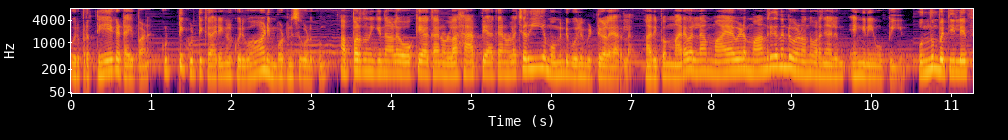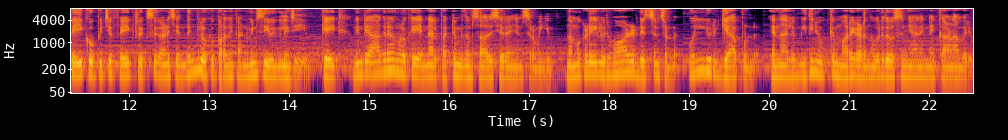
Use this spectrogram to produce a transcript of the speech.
ഒരു പ്രത്യേക ടൈപ്പാണ് കുട്ടി കുട്ടി കാര്യങ്ങൾക്ക് ഒരുപാട് ഇമ്പോർട്ടൻസ് കൊടുക്കും. അപ്പുറത്ത് നിൽക്കുന്ന ആളെ ഓക്കെ ആക്കാനുള്ള ഹാപ്പി ആക്കാനുള്ള ചെറിയ മൊമെന്റ് പോലും വിട്ടുകളയാറില്ല. അതിപ്പം മരമല്ല മായാവിയുടെ മാന്ത്രിക തണ്ട് വേണമെന്ന് പറഞ്ഞാലും എങ്ങനെയും ഒപ്പിക്കും. ഒന്നും പറ്റിയില്ലേ ഫേക്ക് ഒപ്പിച്ച് ഫേക്ക് ട്രിക്സ് കാണിച്ച് എന്തെങ്കിലുമൊക്കെ പറഞ്ഞ് കൺവിൻസ് ചെയ്യുമെങ്കിലും ചെയ്യും. കേറ്റ് നിന്റെ ആഗ്രഹങ്ങളൊക്കെ എന്നാൽ പറ്റും വിധം സാധിച്ചു തരാൻ ഞാൻ ശ്രമിക്കും. നമുക്കിടയിൽ ഒരുപാട് ഡിസ്റ്റൻസ് ഉണ്ട്. വലിയൊരു ഗ്യാപ്പ് ഉണ്ട്. എന്നാലും ഇതിനൊക്കെ മറികടന്ന് ഒരു ദിവസം ഞാൻ എന്നെ കാണാൻ വരും.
